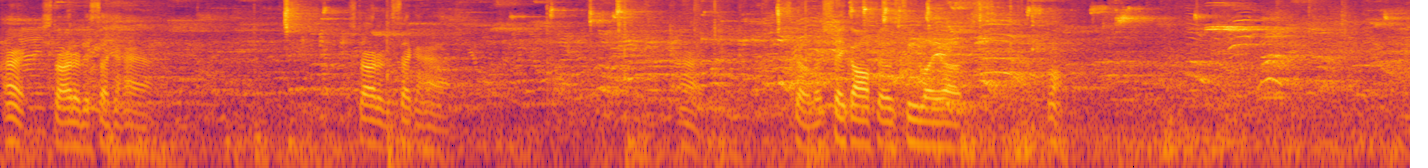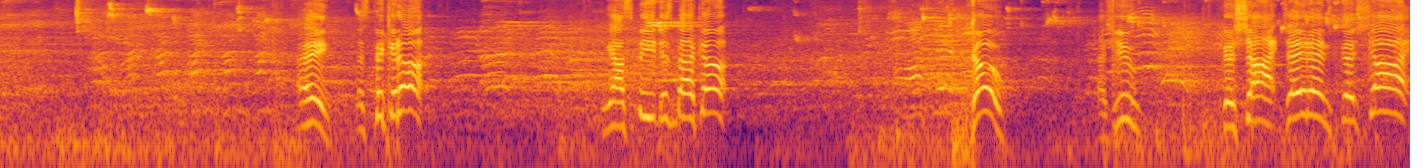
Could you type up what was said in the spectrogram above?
All right, start of the second half. Start of the second half. All right, let's go. Let's shake off those two layups. Come on. Hey, let's pick it up. We gotta speed this back up. Go. That's you. Good shot, Jaden. Good shot.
